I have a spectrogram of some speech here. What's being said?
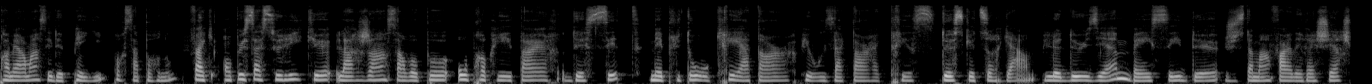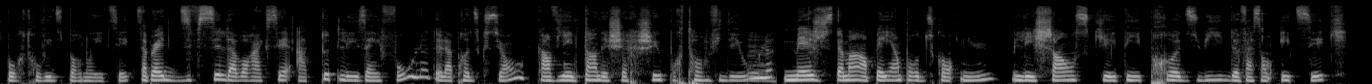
Premièrement, c'est de payer pour sa porno. Fait qu'on peut s'assurer que l'argent s'en va pas aux propriétaires de sites, mais plutôt aux créateurs puis aux acteurs, actrices de ce que tu regardes. Puis le deuxième, ben c'est de justement faire des recherches pour trouver du porno éthique. Ça peut être difficile d'avoir accès à toutes les infos là, de la production quand vient le temps de chercher pour ton vidéo, Mm. là. mais justement en payant pour du contenu, les chances qu'il a été produit de façon éthique,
